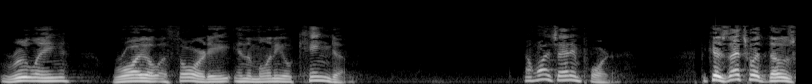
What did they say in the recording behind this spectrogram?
ruling royal authority in the millennial kingdom. Now why is that important? Because that's what those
